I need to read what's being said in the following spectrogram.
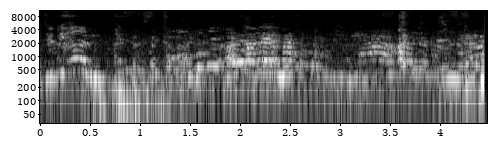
Julian. Ay, pasok. Pasok, be, pasok.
